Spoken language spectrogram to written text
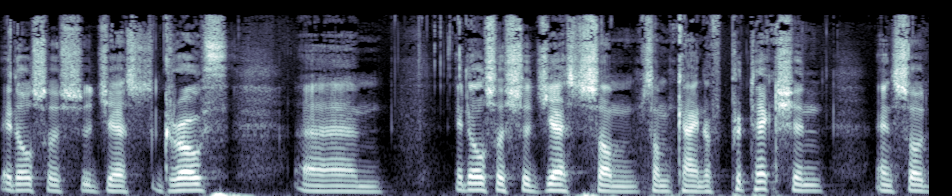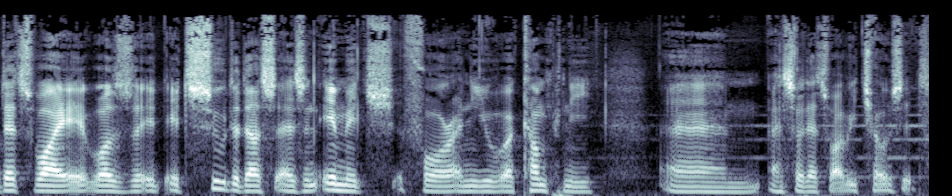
It also suggests growth. Um, it also suggests some some kind of protection, and so that's why it was it, it suited us as an image for a new uh, company, um, and so that's why we chose it.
